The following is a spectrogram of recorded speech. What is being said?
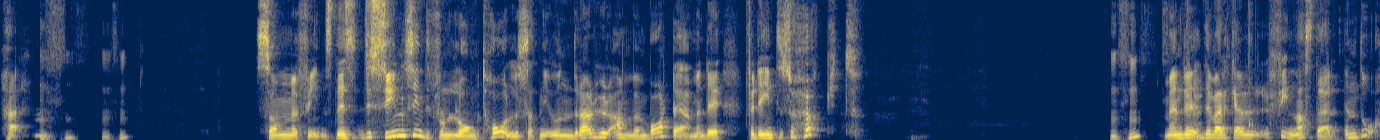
Här. mhm. Som finns. Det, det syns inte från långt håll så att ni undrar hur användbart det är. Men det, för det är inte så högt. Mhm. Men det, Okej. det verkar finnas där ändå.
